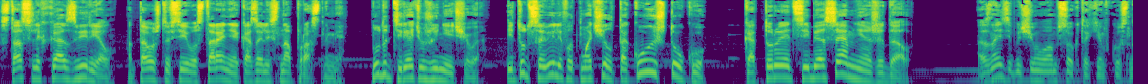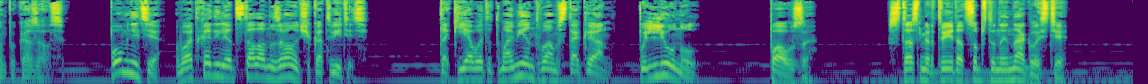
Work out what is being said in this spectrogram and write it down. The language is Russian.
Стас слегка озверел от того, что все его старания оказались напрасными. Ну да терять уже нечего. И тут Савельев отмочил такую штуку, которую от себя сам не ожидал. А знаете, почему вам сок таким вкусным показался? Помните, вы отходили от стола на звоночек ответить? Так я в этот момент вам в стакан плюнул. Пауза. Стас мертвеет от собственной наглости.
